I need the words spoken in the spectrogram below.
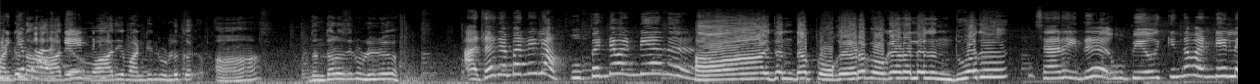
വണ്ടിന്റെ ഉള്ളിൽ ആ ഇതെന്താണ് ഇതിന്റെ ഉള്ളിൽ? അതാ ഞാൻ പറഞ്ഞില്ല അപ്പൂപ്പന്റെ വണ്ടിയാണ്. ആ ഇതെന്താ പുകയുടെ പുകയാണല്ലോ ഇത് എന്തുവാ അത് സാർ ഇത് ഉപയോഗിക്കുന്ന വണ്ടിയല്ല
